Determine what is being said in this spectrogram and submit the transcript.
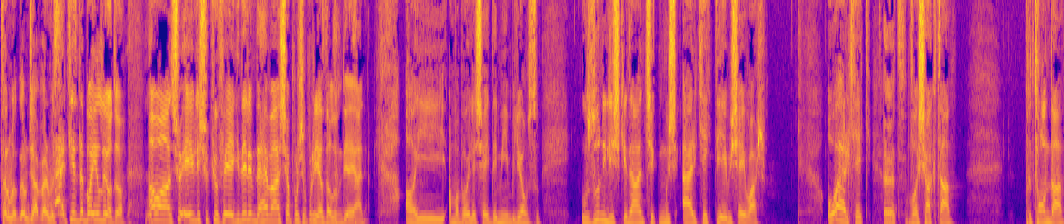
tanımadıklarım cevap vermesin. Herkes de bayılıyordu. Aman şu evli şu küfeye gidelim de hemen şapur şapur yazalım diye yani. Ay ama böyle şey demeyeyim biliyor musun? Uzun ilişkiden çıkmış erkek diye bir şey var. O erkek Evet. Vaşak'tan, Pıton'dan,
